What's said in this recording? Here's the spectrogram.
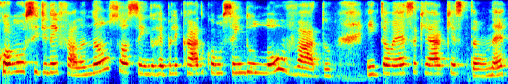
como o Sidney fala, não só sendo replicado, como sendo louvado. Então, essa que é a questão, né?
